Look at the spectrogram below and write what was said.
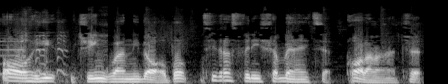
Poi, cinque anni dopo, si trasferisce a Venezia con la Marce.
